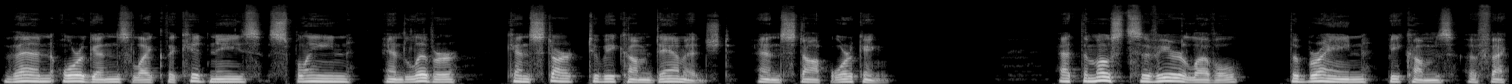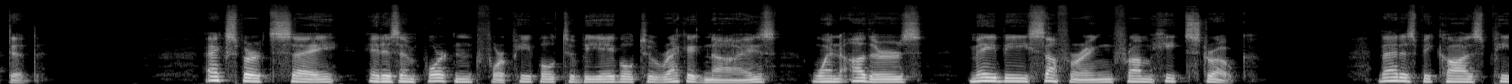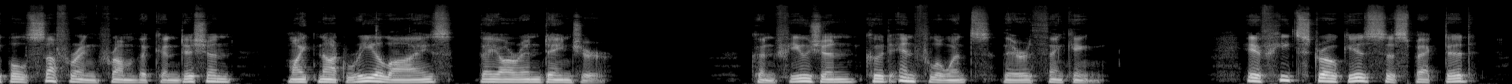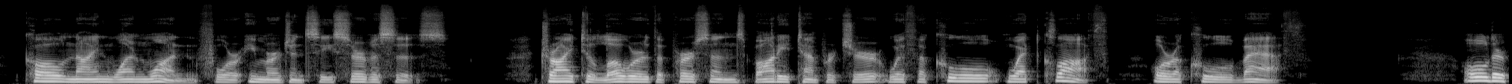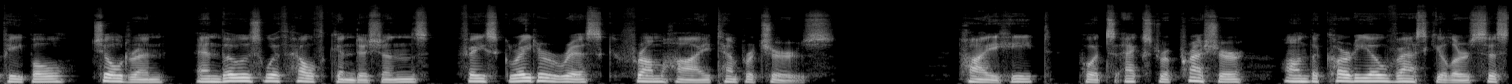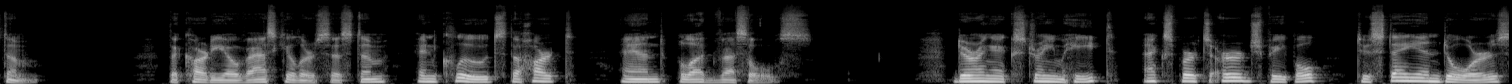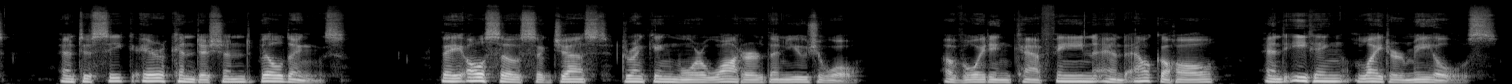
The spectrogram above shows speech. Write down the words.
Then organs like the kidneys, spleen, and liver can start to become damaged and stop working. At the most severe level, the brain becomes affected. Experts say it is important for people to be able to recognize when others may be suffering from heat stroke. That is because people suffering from the condition might not realize they are in danger. Confusion could influence their thinking. If heat stroke is suspected, call 911 for emergency services. Try to lower the person's body temperature with a cool, wet cloth or a cool bath. Older people, children, and those with health conditions face greater risk from high temperatures. High heat puts extra pressure on the cardiovascular system. The cardiovascular system includes the heart and blood vessels. During extreme heat, experts urge people to stay indoors and to seek air conditioned buildings. They also suggest drinking more water than usual avoiding caffeine and alcohol, and eating lighter meals.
